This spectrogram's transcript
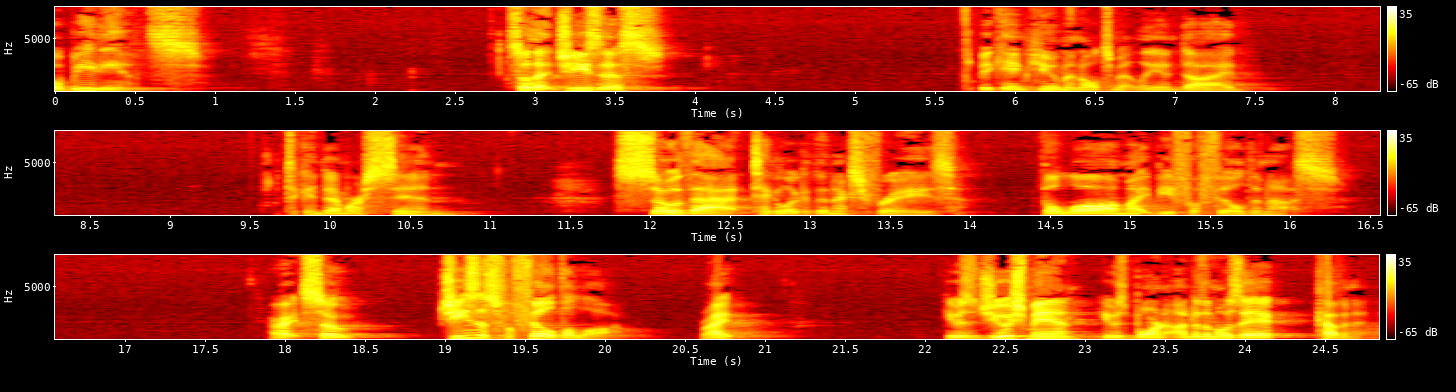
obedience. So that Jesus became human ultimately and died to condemn our sin so that, take a look at the next phrase, the law might be fulfilled in us. All right, so Jesus fulfilled the law, right? He was a Jewish man. He was born under the Mosaic covenant.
